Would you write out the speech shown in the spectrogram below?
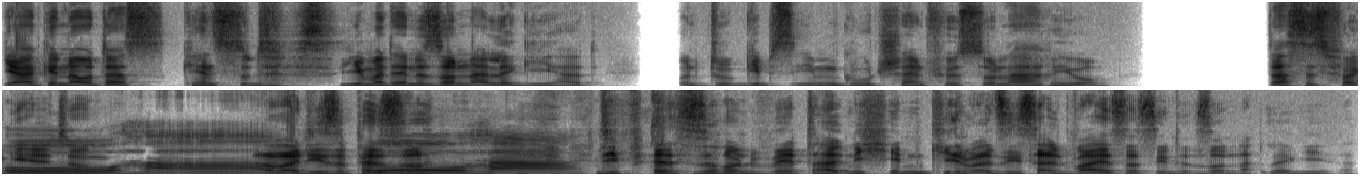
Ja, genau das. Kennst du das? Jemand, der 'ne Sonnenallergie hat und du gibst ihm 'n Gutschein fürs Solarium. Das ist Vergeltung. Oha. Aber diese Person Oha. die Person wird halt nicht hingehen, weil sie's halt weiß, dass sie 'ne Sonnenallergie hat.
